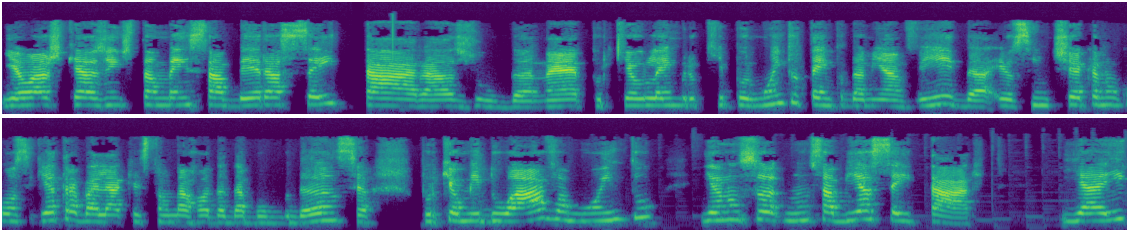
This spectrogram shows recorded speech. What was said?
E eu acho que a gente também saber aceitar a ajuda, né? Porque eu lembro que por muito tempo da minha vida eu sentia que eu não conseguia trabalhar a questão da roda da abundância, porque eu me doava muito e eu não, não sabia aceitar. E aí,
